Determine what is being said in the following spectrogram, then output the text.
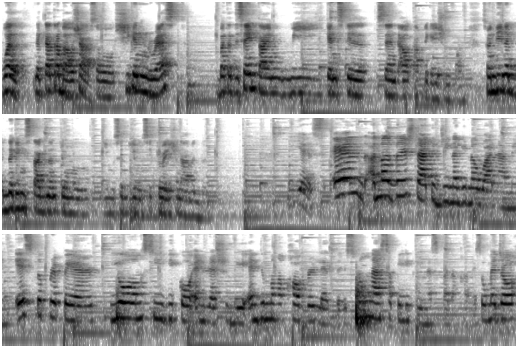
well, nagtatrabaho siya. So, she can rest, but at the same time, we can still send out application form. So, hindi nag, naging stagnant yung, yung, yung situation namin doon. Yes. And another strategy na ginawa namin is to prepare yung CV ko and resume and yung mga cover letters nung nasa Pilipinas pa lang kami. So medyo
